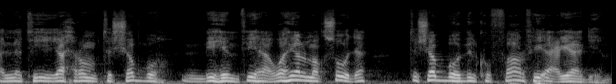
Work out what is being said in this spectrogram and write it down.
التي يحرم التشبه بهم فيها وهي المقصودة تشبه بالكفار في أعيادهم.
